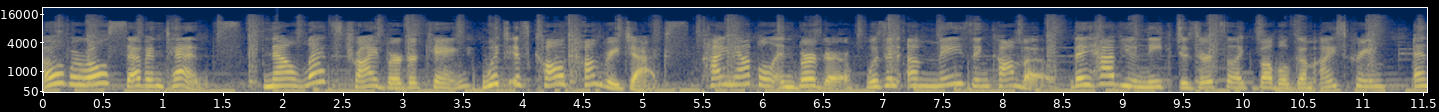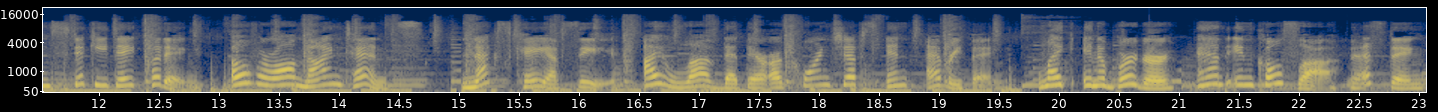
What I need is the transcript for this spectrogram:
Overall 7 tenths. Now let's try Burger King, which is called Hungry Jack's. Pineapple and burger was an amazing combo. They have unique desserts like bubblegum ice cream and sticky date pudding. Overall 9 tenths. Next KFC. I love that there are corn chips in everything, like in a burger and in coleslaw. Best thing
